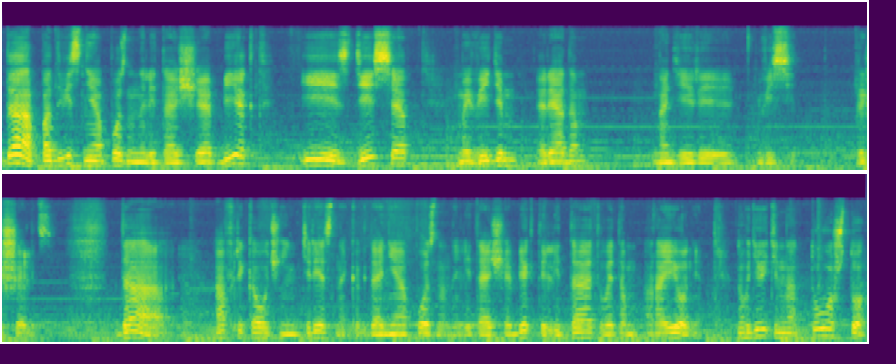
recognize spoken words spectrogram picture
Да, подвис неопознанный летающий объект, и здесь э, мы видим рядом на дереве висит пришелец. Да, Африка очень интересная, когда неопознанные летающие объекты летают в этом районе. Но удивительно то, что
